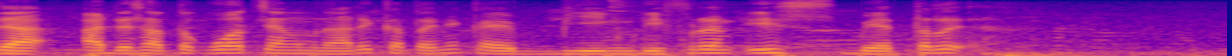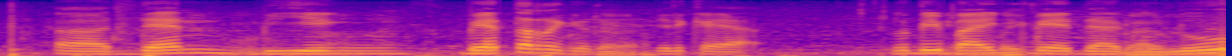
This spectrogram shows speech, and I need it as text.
da, ada satu quotes yang menarik katanya kayak being different is better uh, than being better gitu jadi kayak lebih baik Baik- beda baik. dulu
